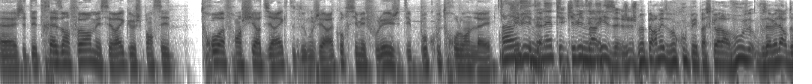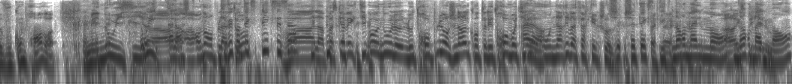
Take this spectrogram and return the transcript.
Euh, J'étais très en forme, et c'est vrai que je pensais trop à franchir direct, donc j'ai raccourci mes foulées. et J'étais beaucoup trop loin de la haie. Ah oui, Kevin, net. Marise, je, je me permets de vous couper parce que alors vous, vous avez l'air de vous comprendre, mais nous ici, Oui, euh, alors, on est en tu plateau. veux qu'on t'explique, c'est ça Voilà, parce qu'avec Thibaut, nous, le, le trop plus en général, quand on est trop motivé, Alors, on arrive à faire quelque chose. Je, je t'explique. Normalement, Alors, normalement,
